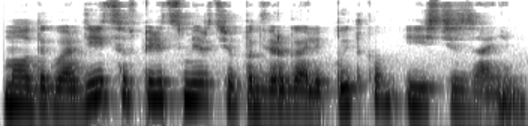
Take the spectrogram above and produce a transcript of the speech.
Молодогвардейцев перед смертью подвергали пыткам и истязаниям.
